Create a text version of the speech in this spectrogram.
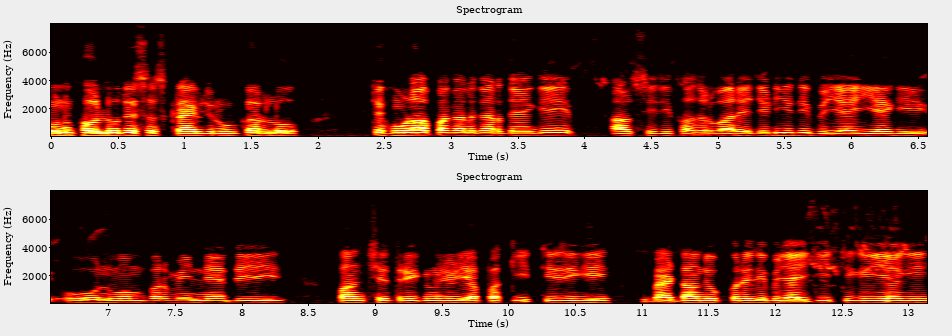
ਉਹਨੂੰ ਫੋਲੋ ਤੇ ਸਬਸਕ੍ਰਾਈਬ ਜ਼ਰੂਰ ਕਰ ਲਓ। ਤੇ ਹੁਣ ਆਪਾਂ ਗੱਲ ਕਰਦੇ ਹਾਂਗੇ ਅਲਸੀ ਦੀ ਫਸਲ ਬਾਰੇ, ਜਿਹੜੀ ਇਹਦੀ ਬਿਜਾਈ ਹੈਗੀ, ਉਹ ਨਵੰਬਰ ਮਹੀਨੇ ਦੀ 5-6 ਤਰੀਕ ਨੂੰ ਜਿਹੜੀ ਆਪਾਂ ਕੀਤੀ ਸੀਗੀ, ਬੈੱਡਾਂ ਦੇ ਉੱਪਰ ਇਹਦੀ ਬਿਜਾਈ ਕੀਤੀ ਗਈ ਹੈਗੀ।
